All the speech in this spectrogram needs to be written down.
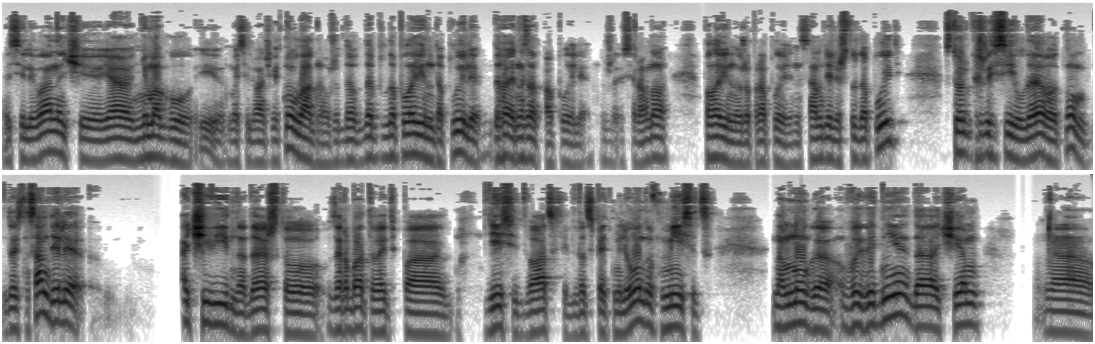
Василий Иванович, я не могу. И Василий Иванович говорит, ну ладно, уже до, до, до половины доплыли, давай назад поплыли. Уже все равно половину уже проплыли. На самом деле, что доплыть, столько же сил, да, вот, ну, то есть на самом деле очевидно, да, что зарабатывать по 10, 20 или 25 миллионов в месяц намного выгоднее, да, чем э,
